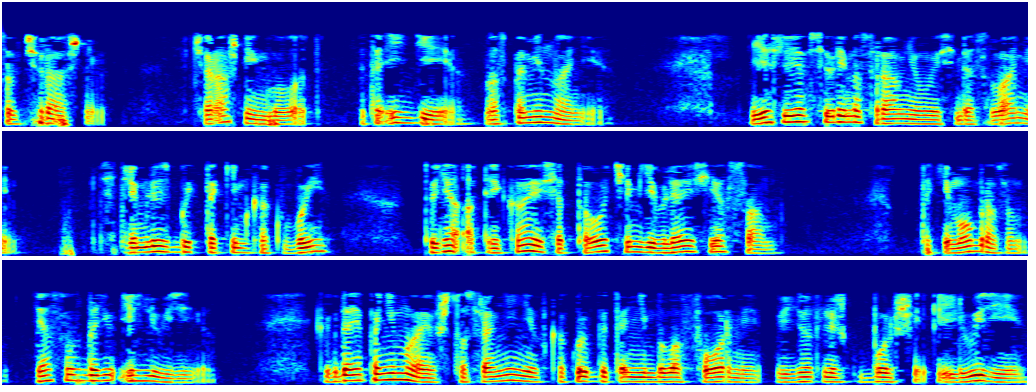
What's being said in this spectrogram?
со вчерашним. Вчерашний голод – это идея, воспоминание. Если я все время сравниваю себя с вами, стремлюсь быть таким, как вы, то я отрекаюсь от того, чем являюсь я сам – Таким образом, я создаю иллюзию. Когда я понимаю, что сравнение в какой бы то ни было форме ведет лишь к большей иллюзии,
